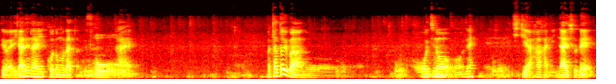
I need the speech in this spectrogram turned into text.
てはいられない子供だったんです。う。ほう。はい。まあ、例えば、あのーお家のね、えー父や母に内緒で、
